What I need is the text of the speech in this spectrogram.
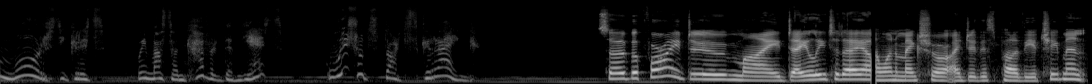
more secrets. We must uncover them, yes? We should start scrying. So before I do my daily today, I want to make sure I do this part of the achievement.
